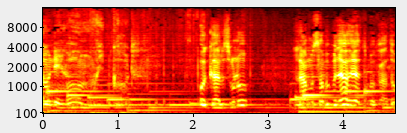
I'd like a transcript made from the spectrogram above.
ਆਉਨੇ ਓ ਮਾਈ ਓਏ ਗੱਲ ਸੁਣੋ। ਲੰਮ ਸਭ 50000 ਚ ਪਕਾ ਦੋ।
